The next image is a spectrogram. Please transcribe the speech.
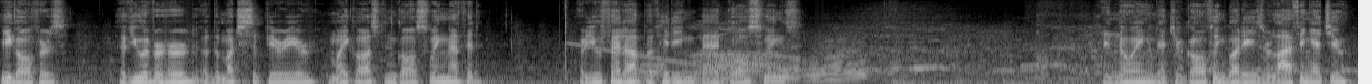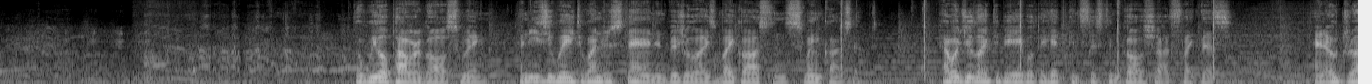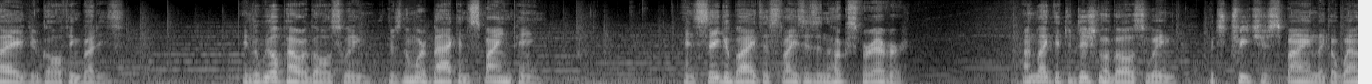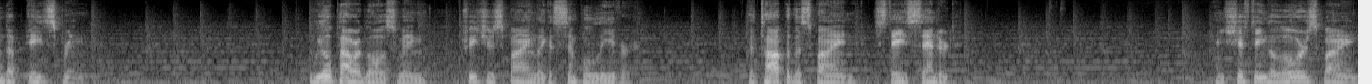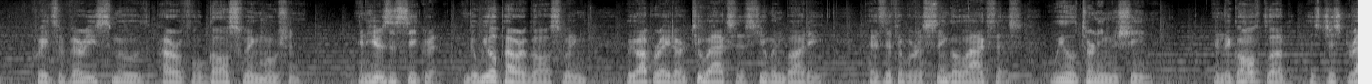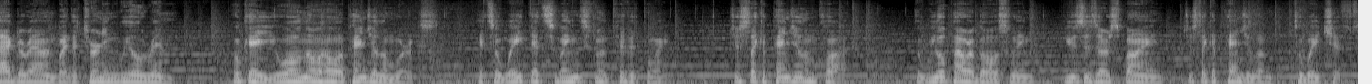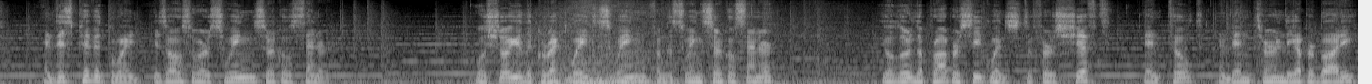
Hey golfers, have you ever heard of the much superior Mike Austin golf swing method? Are you fed up of hitting bad golf swings? And knowing that your golfing buddies are laughing at you? The wheel power golf swing, an easy way to understand and visualize Mike Austin's swing concept. How would you like to be able to hit consistent golf shots like this and outdrive your golfing buddies? In the wheel power golf swing, there's no more back and spine pain. And say goodbye to slices and hooks forever. Unlike the traditional golf swing, which treats your spine like a wound up gate spring, the wheel power golf swing treats your spine like a simple lever. The top of the spine stays centered, and shifting the lower spine creates a very smooth, powerful golf swing motion. And here's the secret. In the wheel power golf swing, we operate our two-axis human body as if it were a single-axis, wheel-turning machine. And the golf club is just dragged around by the turning wheel rim. Okay, you all know how a pendulum works. It's a weight that swings from a pivot point, just like a pendulum clock. The wheel power golf swing uses our spine, just like a pendulum, to weight shift. And this pivot point is also our swing circle center. We'll show you the correct way to swing from the swing circle center. You'll learn the proper sequence to first shift, then tilt, and then turn the upper body.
